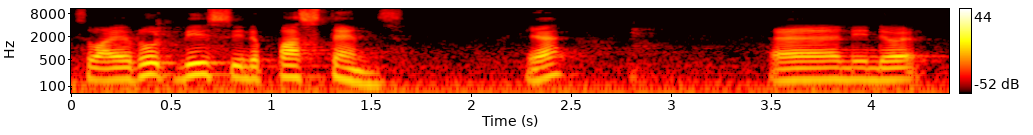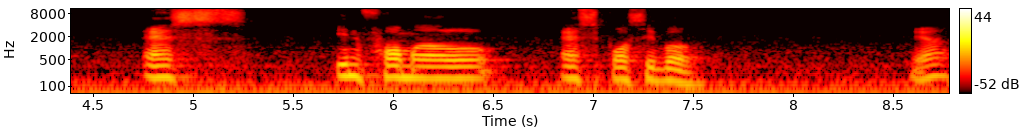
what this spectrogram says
so I wrote this in the past tense. Yeah? And in the as informal as possible. Yeah?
